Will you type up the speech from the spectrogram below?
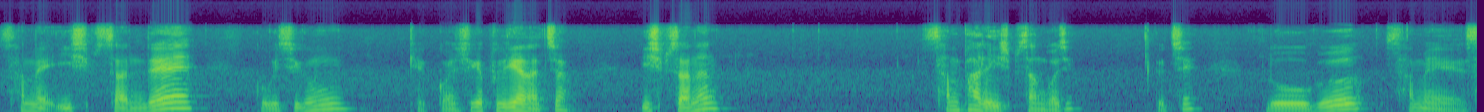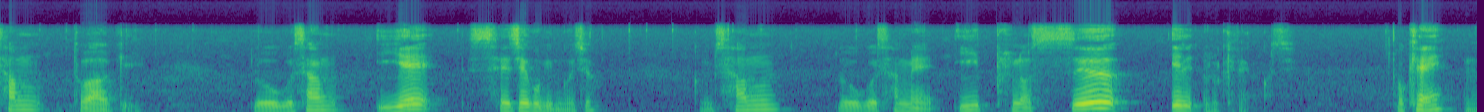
3의 24인데 거기 지금 객관식에 분리해 놨죠? 24는 38의 24인 거지? 그치? 로그 3의 3 더하기 로그 3 2의 세제곱인 거죠. 그럼 3 로그 3의 2 플러스 1 이렇게 되는 거지. 오케이? 음.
